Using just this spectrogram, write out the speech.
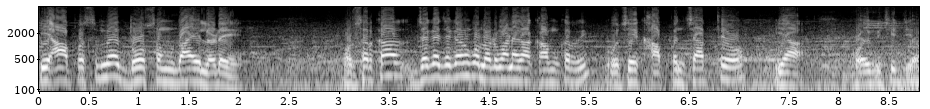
कि आपस में दो समुदाय लड़े। और सरकार जगह जगह उनको लड़वाने का काम कर रही। वो चाहे खाप पंचायत थे हो या कोई भी चीज़ हो।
